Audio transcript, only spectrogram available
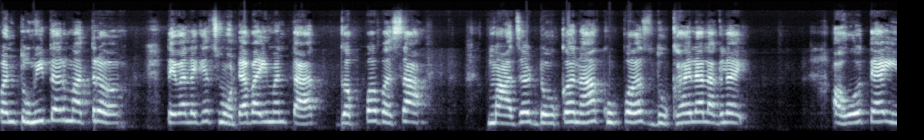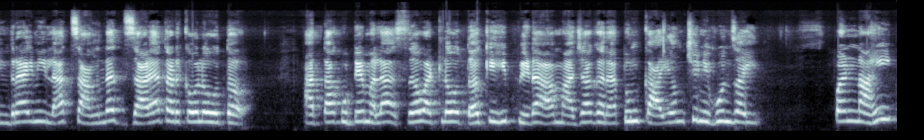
पण तुम्ही तर मात्र तेव्हा लगेच मोठ्या बाई म्हणतात गप्प बसा. माझं डोकं ना खूपच दुखायला लागलंय. अहो त्या इंद्रायणीला चांगलंच जाळ्यात अडकवलं होतं. आता कुठे मला असं वाटलं होतं की ही पिढा माझ्या घरातून कायमची निघून जाईल. पण नाही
